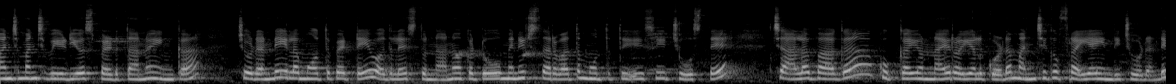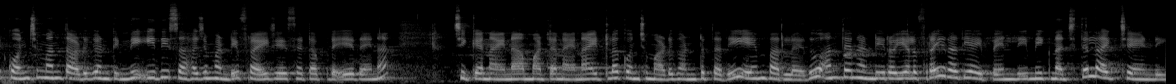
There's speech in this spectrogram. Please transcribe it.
మంచి మంచి వీడియోస్ పెడతాను ఇంకా. చూడండి ఇలా మూత పెట్టి వదిలేస్తున్నాను. ఒక టూ మినిట్స్ తర్వాత మూత తీసి చూస్తే చాలా బాగా కుక్ అయి ఉన్నాయి. రొయ్యలు కూడా మంచిగా ఫ్రై అయింది చూడండి. కొంచెం అంత అడుగంటింది. ఇది సహజం అండి ఫ్రై చేసేటప్పుడు ఏదైనా చికెన్ అయినా మటన్ అయినా ఇట్లా కొంచెం అడుగంటుతుంది. ఏం పర్లేదు. అంతేనండి. రొయ్యల ఫ్రై రెడీ అయిపోయింది. మీకు నచ్చితే లైక్ చేయండి.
